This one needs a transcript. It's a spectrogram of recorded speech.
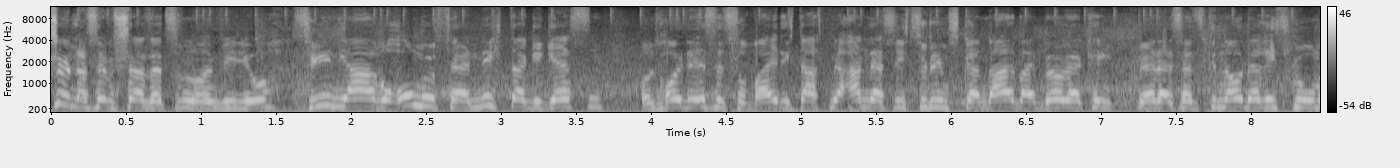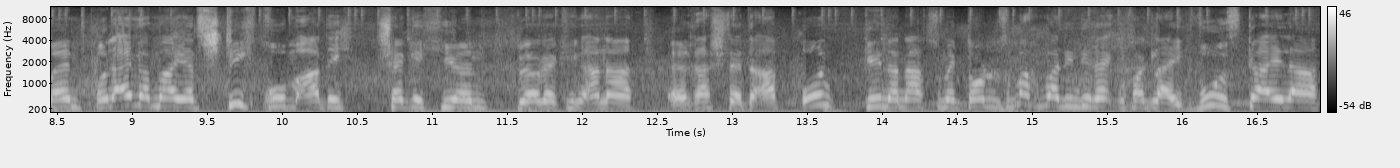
schön, dass ihr im Start seid zum neuen Video. Zehn Jahre ungefähr nicht da gegessen und heute ist es soweit. Ich dachte mir, anlässlich zu dem Skandal bei Burger King wäre das jetzt genau der richtige Moment. Und einfach mal jetzt stichprobenartig checke ich hier einen Burger King an der äh, Raststätte ab und gehen danach zu McDonalds und machen mal den direkten Vergleich. Wo ist geiler,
